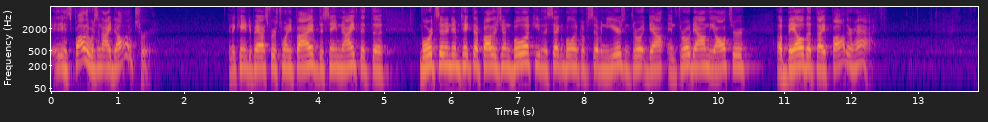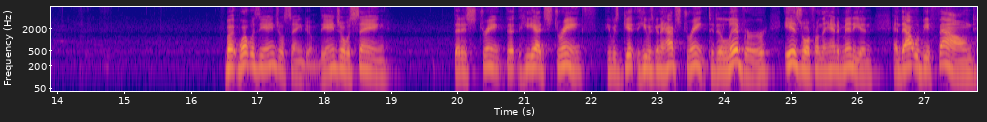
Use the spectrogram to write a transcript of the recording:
his father was an idolater. And it came to pass, verse 25, the same night that the Lord said unto him, Take thy father's young bullock, even the second bullock of seven years, and throw it down, and throw down the altar of Baal that thy father hath. But what was the angel saying to him? The angel was saying that his strength, that he had strength, he was, he was going to have strength to deliver Israel from the hand of Midian, and that would be found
